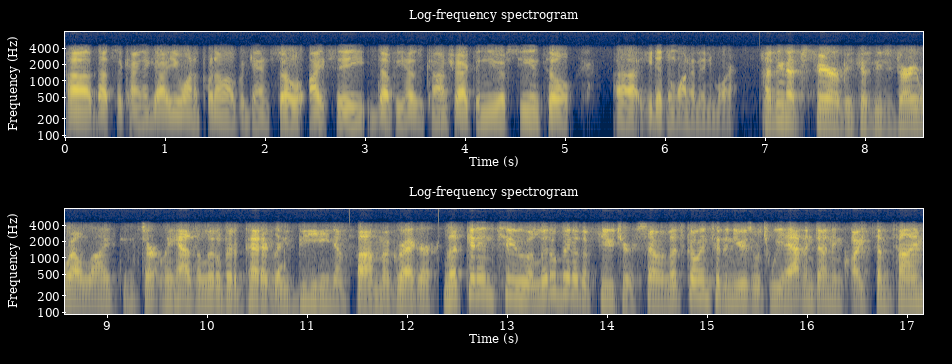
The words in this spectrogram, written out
Uh, that's the kind of guy you want to put them up against. So I say Duffy has a contract in the UFC until uh, he doesn't want it anymore. I think that's fair because he's very well liked and certainly has a little bit of pedigree yeah. beating of uh, McGregor. Let's get into a little bit of the future. So let's go into the news, which we haven't done in quite some time.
